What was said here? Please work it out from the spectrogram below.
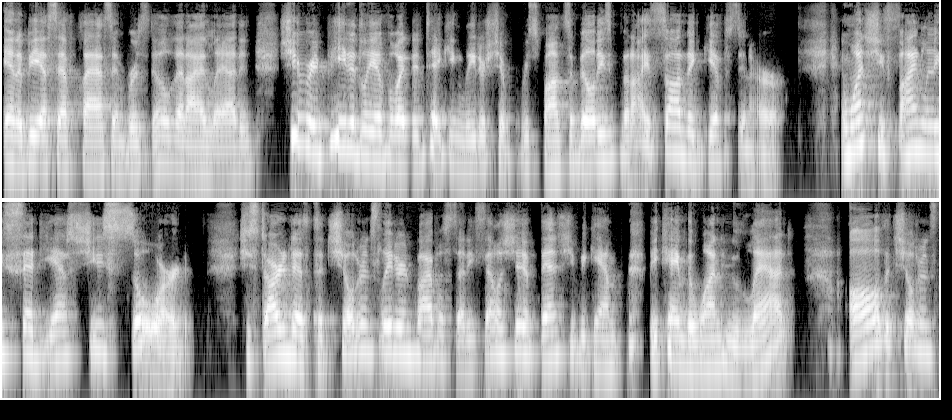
in a BSF class in Brazil that I led, and she repeatedly avoided taking leadership responsibilities, but I saw the gifts in her. And once she finally said yes, she soared. She started as a children's leader in Bible study fellowship. Then she became, became the one who led all the children's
